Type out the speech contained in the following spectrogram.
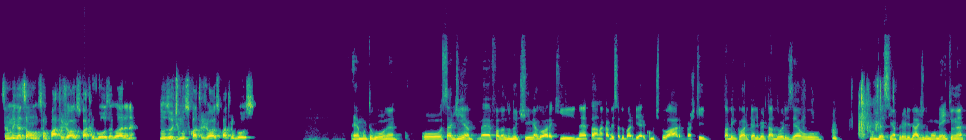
Se não me engano, são, são quatro jogos, quatro gols agora, né? Nos últimos quatro jogos, quatro gols. É muito gol, né? O Sardinha, é, falando do time agora que né, tá na cabeça do Barbieri como titular, acho que tá bem claro que a Libertadores é o, vamos dizer assim, a prioridade no momento, né?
